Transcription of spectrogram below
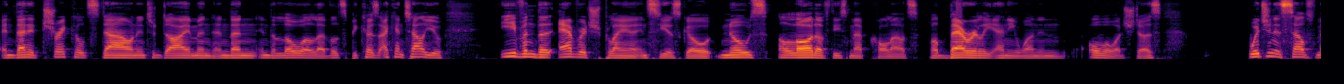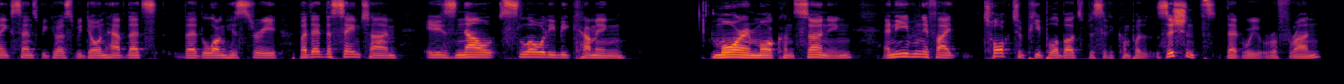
and then it trickles down into diamond and then in the lower levels because i can tell you even the average player in csgo knows a lot of these map callouts well barely anyone in overwatch does which in itself makes sense because we don't have that that long history but at the same time it is now slowly becoming more and more concerning. And even if i talk to people about specific compositions that we run,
